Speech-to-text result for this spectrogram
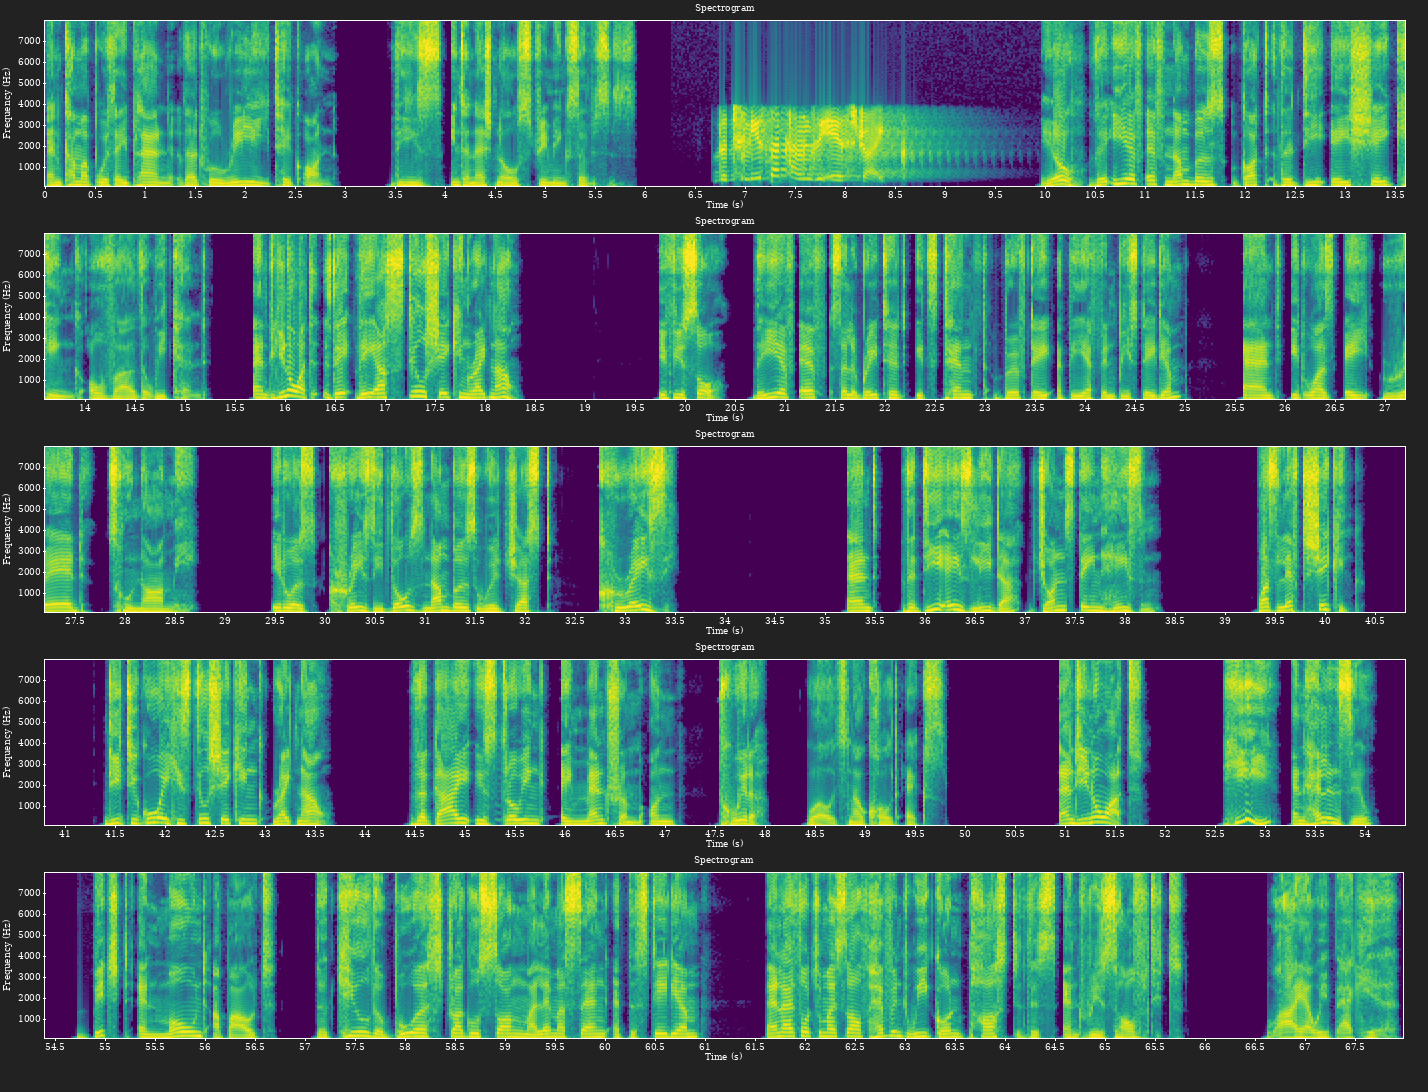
and come up with a plan that will really take on these international streaming services. The Tulisa Kanzi airstrike. Yo, the EFF numbers got the DA shaking over the weekend. And you know what? They, they are still shaking right now. If you saw, the EFF celebrated its 10th birthday at the FNB Stadium, and it was a red tsunami. It was crazy. Those numbers were just crazy. And the DA's leader, John Steenhuisen, was left shaking. Ditigwe, he's still shaking right now. The guy is throwing a mantrum on Twitter. Well, it's now called X. And you know what? He and Helen Zille bitched and moaned about the Kill the Boer struggle song Malema sang at the stadium. And I thought to myself, haven't we gone past this and resolved it? Why are we back here?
